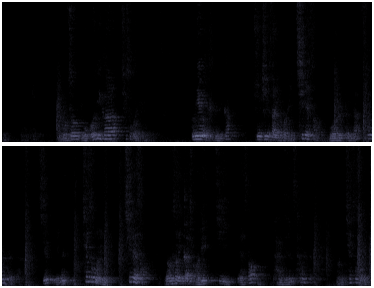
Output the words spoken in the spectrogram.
어떻게? 요점, 요 거리가 최소 거리가 되겠죠. 그럼 얘는 어떻게 됩니까? 중심 사이 거리 7에서 뭐를 뺀다? 3을 뺀다. 즉 얘는 최소 거리는 7에서 여기서 여기까지 거리 D에서 반지름 3을 뺀다. 그럼 최소 거리가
